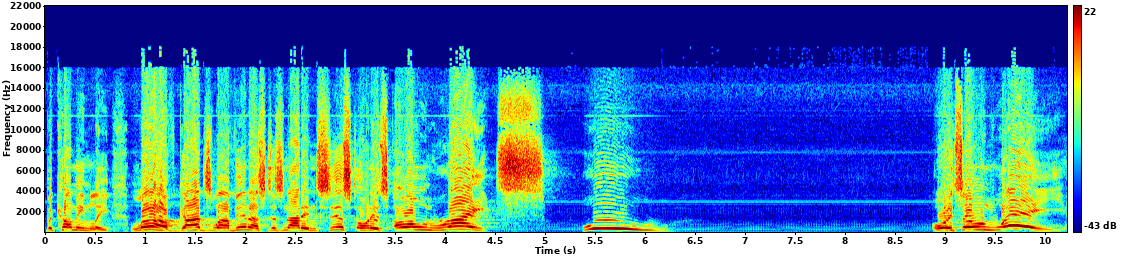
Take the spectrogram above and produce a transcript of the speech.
Becomingly. Love, God's love in us, does not insist on its own rights. Woo! Or its own way.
